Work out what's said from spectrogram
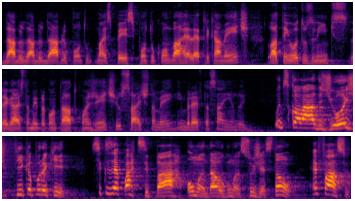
www.myspace.com.br eletricamente. Lá tem outros links legais também para contato com a gente e o site também em breve está saindo aí. O Descolado de hoje fica por aqui. Se quiser participar ou mandar alguma sugestão, é fácil.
